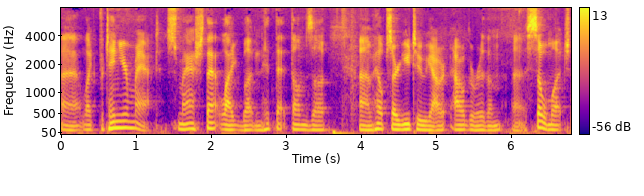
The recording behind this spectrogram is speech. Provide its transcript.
uh, like pretend you're Matt. Smash that like button, hit that thumbs up. Um, helps our YouTube al- algorithm uh, so much.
